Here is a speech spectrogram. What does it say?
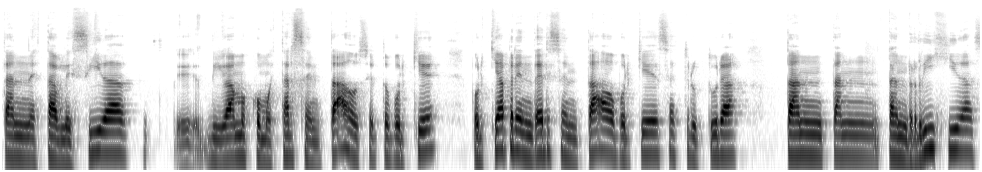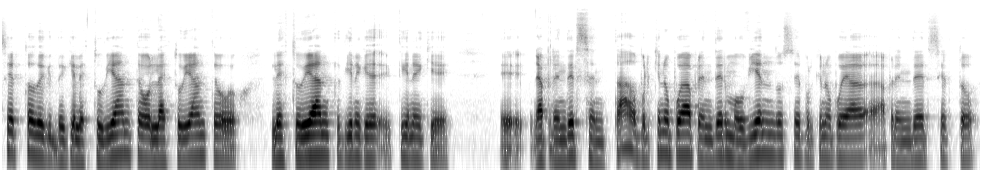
tan establecida, eh, digamos, como estar sentado, ¿cierto? ¿Por qué, ¿Por qué aprender sentado? ¿Por qué esa estructura tan, tan, tan rígida, ¿cierto? De, de, que el estudiante o la estudiante o el estudiante tiene que, tiene que eh, aprender sentado, ¿por qué no puede aprender moviéndose? ¿Por qué no puede aprender, ¿cierto?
